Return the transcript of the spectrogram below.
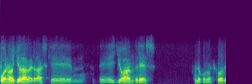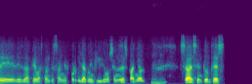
Bueno, yo la verdad es que eh, yo a Andrés lo conozco de, desde hace bastantes años porque ya coincidimos en el español, uh -huh. ¿sabes? Entonces,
